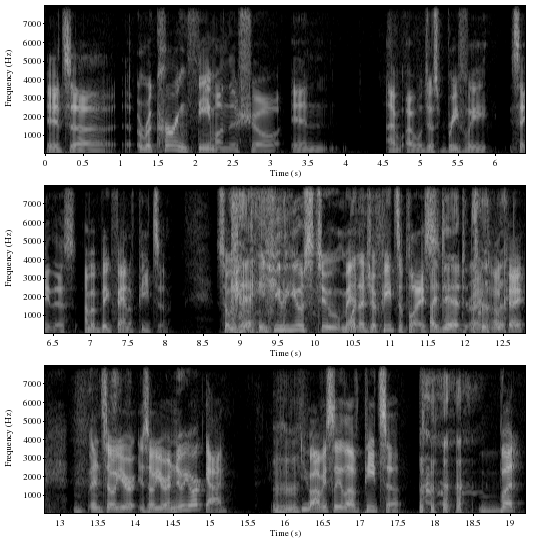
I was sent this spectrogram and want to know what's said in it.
It's uh, a recurring theme on this show, and I, I will just briefly say this: I'm a big fan of pizza. So Okay. you, you used to manage a pizza place. I did. right? Okay, and so you're so you're a New York guy. Mm-hmm. You obviously love pizza, but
